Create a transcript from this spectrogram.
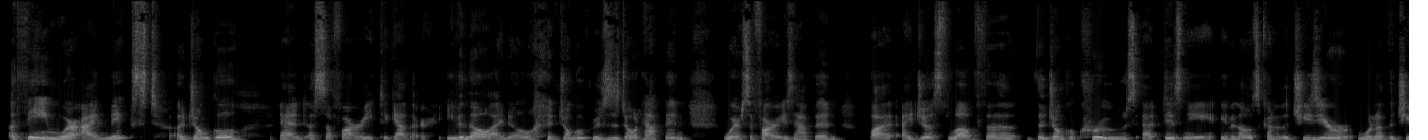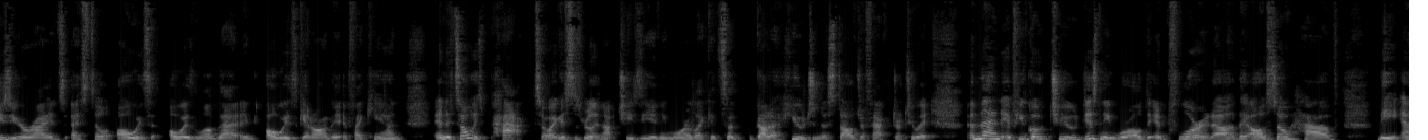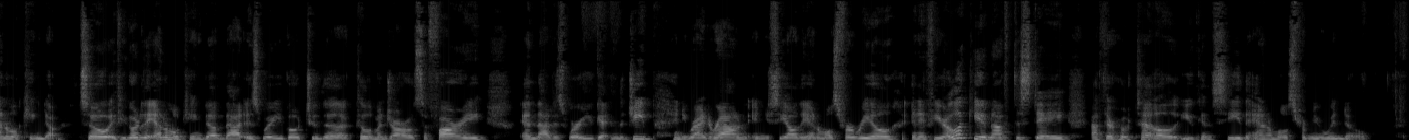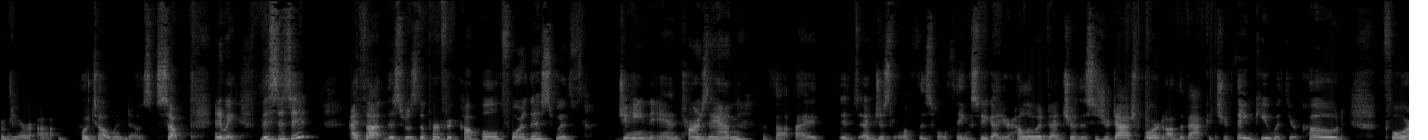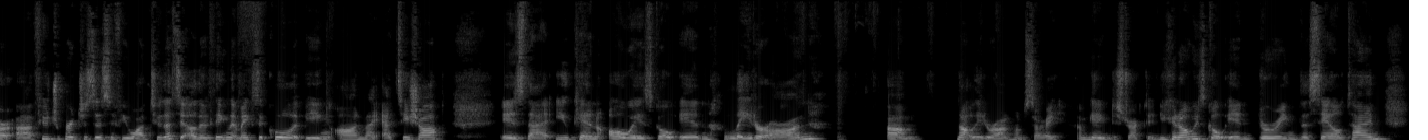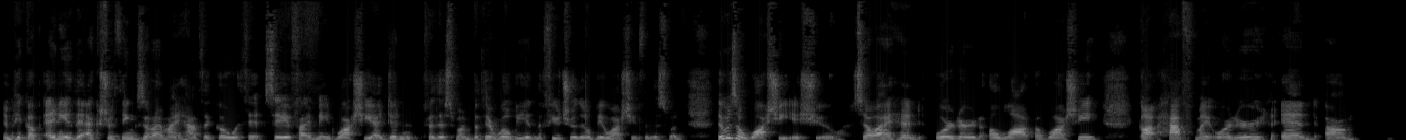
a theme where I mixed a jungle and a safari together. Even though I know jungle cruises don't happen where safaris happen, but I just love the the Jungle Cruise at Disney. Even though it's kind of the cheesier one of the cheesier rides, I still always always love that and always get on it if I can. And it's always packed, so I guess it's really not cheesy anymore. Like it's a, got a huge nostalgia factor to it. And then if you go to Disney World in Florida, they also have the Animal Kingdom. So if you go to the Animal Kingdom, that is where you go to the Kilimanjaro Safari, and that is where you get in the Jeep and you ride around and you see all the animals for real. And if you're lucky enough to stay stay at their hotel, you can see the animals from your window, from your um, hotel windows. So anyway, this is it. I thought this was the perfect couple for this with Jane and Tarzan. I thought I it, I just love this whole thing. So you got your Hello Adventure. This is your dashboard. On the back, it's your thank you with your code for uh, future purchases if you want to. That's the other thing that makes it cool. It being on my Etsy shop is that you can always go in later on um, not later on, I'm sorry, I'm getting distracted. You can always go in during the sale time and pick up any of the extra things that I might have that go with it. Say if I made washi, I didn't for this one, but there will be in the future, there'll be a washi for this one. There was a washi issue. So I had ordered a lot of washi, got half my order, and um,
